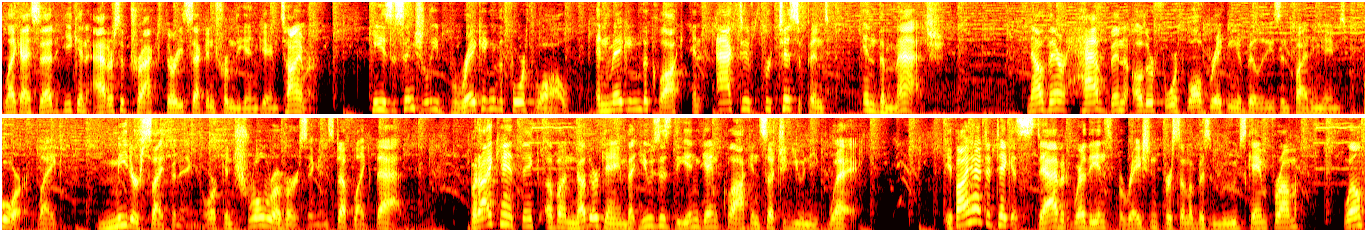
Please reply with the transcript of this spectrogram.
Like I said, he can add or subtract 30 seconds from the in-game timer. He is essentially breaking the fourth wall and making the clock an active participant in the match. Now, there have been other fourth wall breaking abilities in fighting games before, like meter siphoning or control reversing and stuff like that. But I can't think of another game that uses the in game clock in such a unique way. If I had to take a stab at where the inspiration for some of his moves came from, well,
